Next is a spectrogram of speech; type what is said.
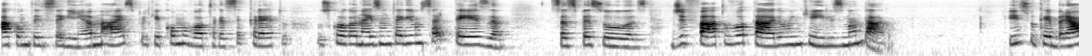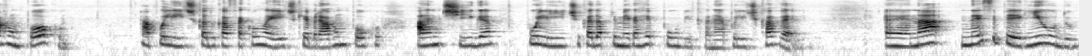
aconteceria mais, porque como o voto era secreto, os coronéis não teriam certeza se as pessoas de fato votaram em quem eles mandaram. Isso quebrava um pouco a política do café com leite, quebrava um pouco a antiga política da Primeira República, né, a política velha. É, na, nesse período,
